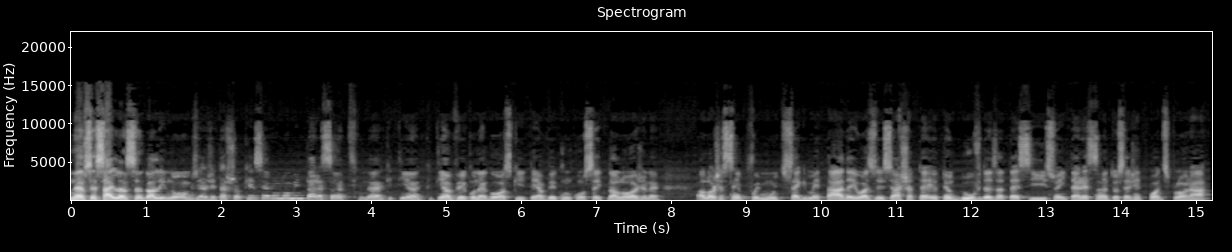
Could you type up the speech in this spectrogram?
né, você sai lançando ali nomes e a gente achou que esse era um nome interessante, né? Que tinha que tinha a ver com o negócio, que tem a ver com o conceito da loja, né? A loja sempre foi muito segmentada. Eu às vezes acho até, eu tenho dúvidas até se isso é interessante ou se a gente pode explorar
